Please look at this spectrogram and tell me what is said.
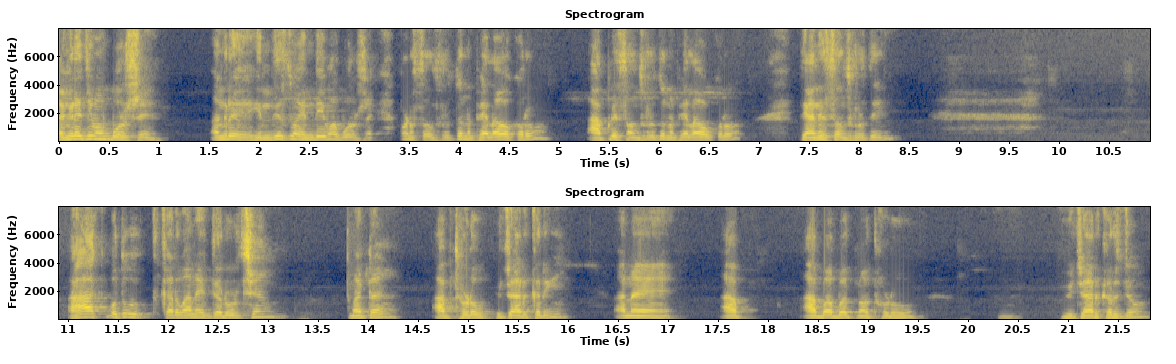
અંગ્રેજીમાં બોલશે અંગ્રેજ હિન્દીમાં હિન્દીમાં બોલશે. પણ સંસ્કૃતિનો ફેલાવો કરો, આપણી સંસ્કૃતિનો ફેલાવો કરો, ત્યાંની સંસ્કૃતિ. આ બધું કરવાની જરૂર છે માટે આપ થોડો વિચાર કરી અને આપ આ બાબતમાં થોડો વિચાર કરજો.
